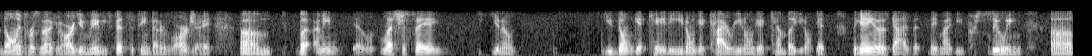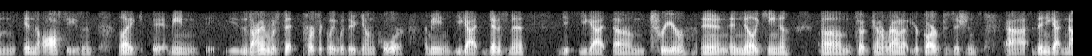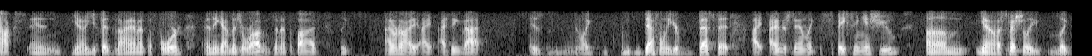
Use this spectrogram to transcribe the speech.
the only person that I could argue maybe fits the team better is RJ. Um, but I mean, it, let's just say, you know, you don't get Katie, you don't get Kyrie, you don't get Kemba, you don't get like any of those guys that they might be pursuing um, in the off season. Like, I mean, Zion would fit perfectly with their young core. I mean, you got Dennis Smith, you, you got um, Trier and and Ntilikina um, to kind of round out your guard positions. Uh, then you got Knox, and you know you fit Zion at the four, and then you got Mitchell Robinson at the five. Like, I don't know. I I, I think that is like definitely your best fit. I I understand like the spacing issue. Um, you know, especially like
